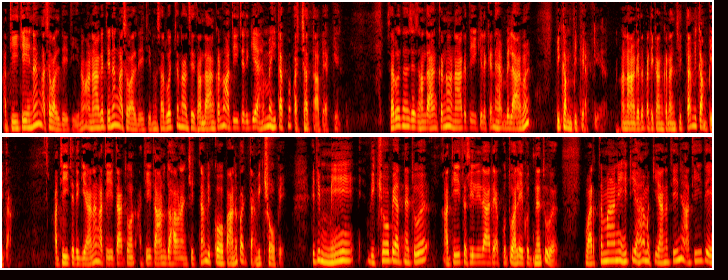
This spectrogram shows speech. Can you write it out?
අතීතේ නම් අසවල් දෙය තියෙනවා අනාගතේ නම් අසවල් දෙය තියෙනවා සරුවචනාංශේ සඳහන් කරනවා අතීතෙට ගිය හැම හිතක්ම පශ්චාත්තාවයක් කියලා. සරුවචනාංශේ සඳහන් කරනවා අනාගතය කියලා කියන්නේ හැම වෙලාවෙම විකම්පිතයක් කියලා. අනාගත පටිකංකණං චිත්තං විකම්පිතං. අතීතෙට ගියා නම් අතීතාන අතීතානුධාවනං චිත්තං විකෝපානුපත්තං වික්ෂෝපේ. ඉතින් මේ වික්ෂෝපයක් නැතුව අතීත සිලිලාරයක් කුතුහලයකුත් නැතුව වර්තමානයේ හිටියාම කියන්න තියෙන අතීතේ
